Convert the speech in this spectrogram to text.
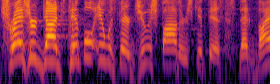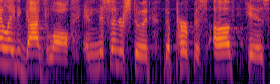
treasured God's temple, it was their Jewish fathers, get this, that violated God's law and misunderstood the purpose of his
